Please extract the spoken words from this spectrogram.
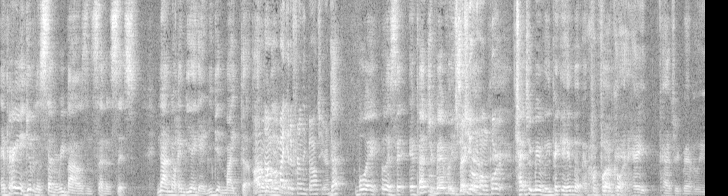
and Perry ain't giving us seven rebounds and seven assists. Not no NBA game. You get mic'd up. I I, don't I, want I to might get a friendly bounce here, that boy. Listen, and Patrick Beverley, especially on home court. Patrick Beverley picking him up at front court. I hate Patrick Beverley.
